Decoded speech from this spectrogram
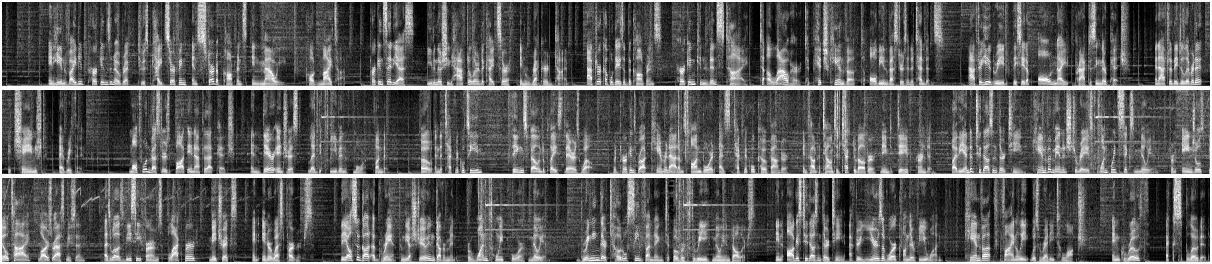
and he invited Perkins and Obrecht to his kite surfing and startup conference in Maui called Mai Tai. Perkins said yes, even though she'd have to learn to kite surf in record time. After a couple days of the conference, Perkin convinced Tai to allow her to pitch Canva to all the investors in attendance. After he agreed, they stayed up all night practicing their pitch. And after they delivered it, it changed everything. Multiple investors bought in after that pitch, and their interest led to even more funding. Oh, and the technical team? Things fell into place there as well when Perkins brought Cameron Adams on board as technical co founder and found a talented tech developer named Dave Hearnden. By the end of 2013, Canva managed to raise 1.6 million from angels Bill Tai, Lars Rasmussen, as well as VC firms Blackbird, Matrix, and InterWest Partners. They also got a grant from the Australian government for 1.4 million, bringing their total seed funding to over $3 million. In August 2013, after years of work on their V1, Canva finally was ready to launch, and growth exploded.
